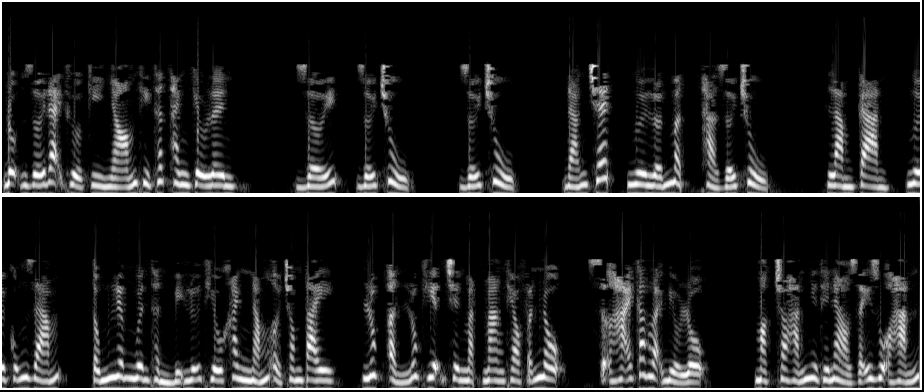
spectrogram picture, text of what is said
Độn giới đại thừa kỳ nhóm thì thất thanh kêu lên. Giới, giới chủ, giới chủ. Đáng chết, ngươi lớn mật, thả giới chủ. Làm càn, ngươi cũng dám. Tống liêm nguyên thần bị Lữ Thiếu Khanh nắm ở trong tay, lúc ẩn lúc hiện trên mặt mang theo phẫn nộ, sợ hãi các loại biểu lộ. Mặc cho hắn như thế nào dãy dụa hắn,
